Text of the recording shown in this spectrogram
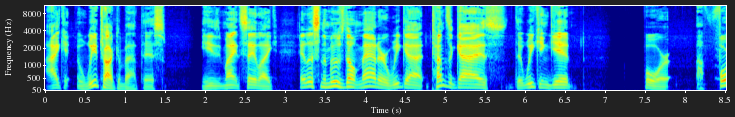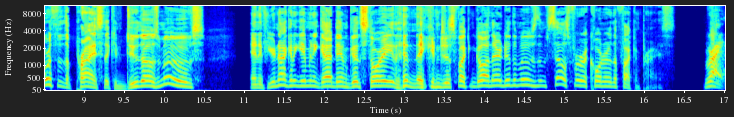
I can, we've talked about this. He might say, like, hey, listen, the moves don't matter. We got tons of guys that we can get for a fourth of the price that can do those moves. And if you're not going to give me any goddamn good story, then they can just fucking go on there and do the moves themselves for a quarter of the fucking price. Right.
